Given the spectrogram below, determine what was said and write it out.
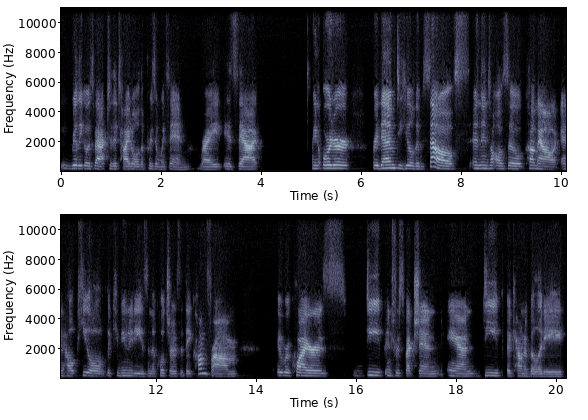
really goes back to the title, The Prison Within, right? Is that in order for them to heal themselves and then to also come out and help heal the communities and the cultures that they come from, it requires deep introspection and deep accountability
